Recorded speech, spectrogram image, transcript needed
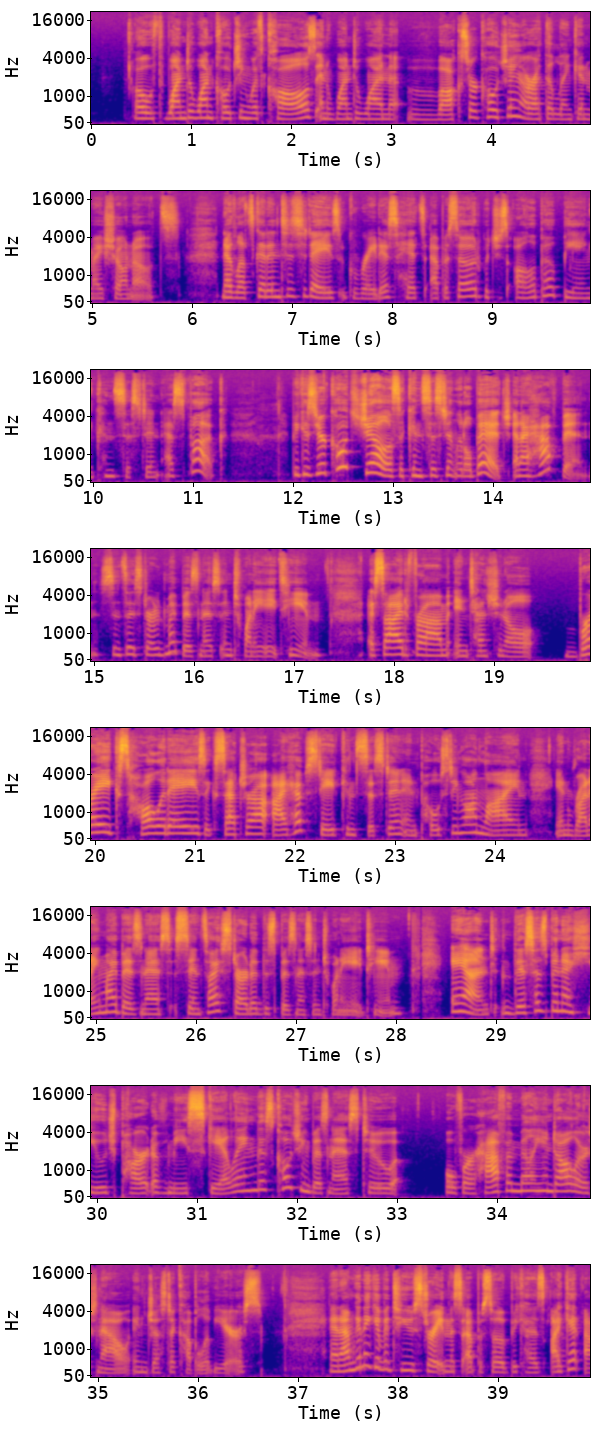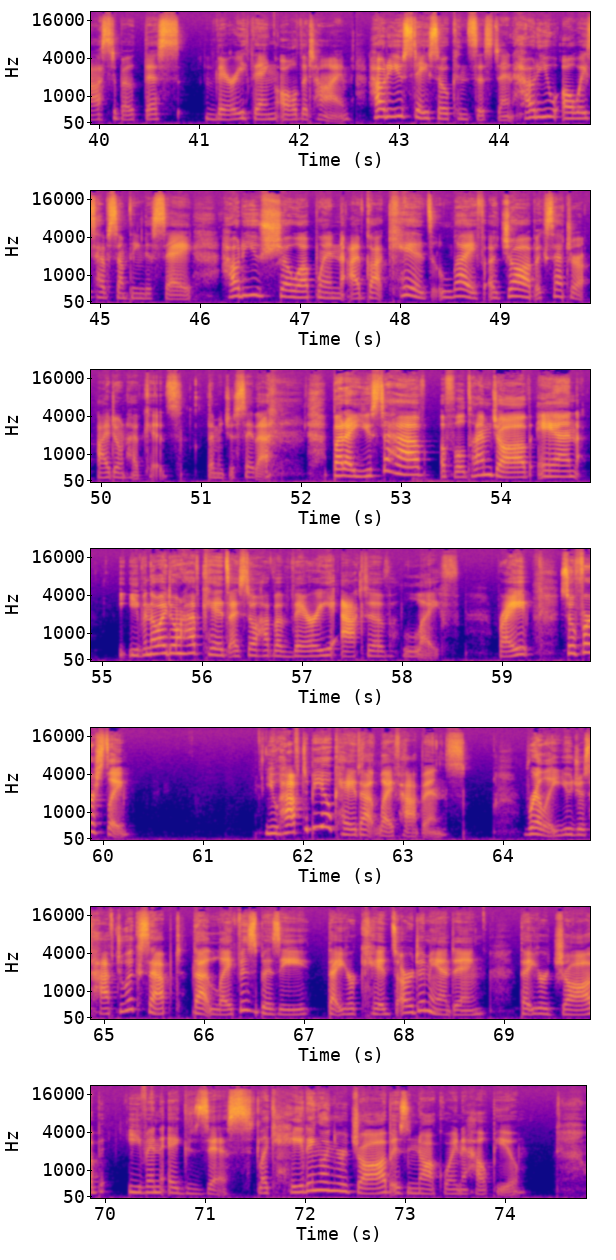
both one to one coaching with calls and one to one Voxer coaching are at the link in my show notes. Now, let's get into today's greatest hits episode, which is all about being consistent as fuck because your coach Jill is a consistent little bitch, and I have been since I started my business in 2018. Aside from intentional breaks, holidays, etc., I have stayed consistent in posting online, in running my business since I started this business in 2018. And this has been a huge part of me scaling this coaching business to over half a million dollars now in just a couple of years. And I'm going to give it to you straight in this episode because I get asked about this very thing all the time. How do you stay so consistent? How do you always have something to say? How do you show up when I've got kids, life, a job, etc.? I don't have kids. Let me just say that. But I used to have a full time job, and even though I don't have kids, I still have a very active life, right? So, firstly, you have to be okay that life happens. Really, you just have to accept that life is busy, that your kids are demanding, that your job even exist. Like hating on your job is not going to help you.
